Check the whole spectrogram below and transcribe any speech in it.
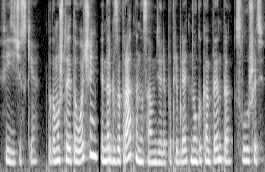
физически. Потому что это очень энергозатратно на самом деле, потреблять много контента, слушать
